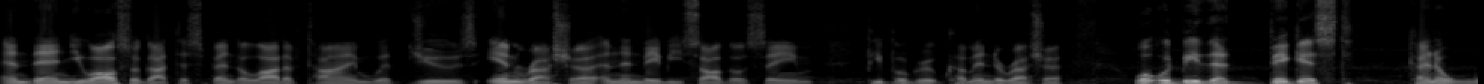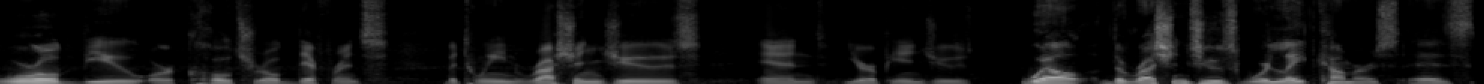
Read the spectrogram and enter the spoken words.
And then you also got to spend a lot of time with Jews in Russia, and then maybe saw those same people group come into Russia. What would be the biggest kind of worldview or cultural difference between Russian Jews and European Jews? Well, the Russian Jews were latecomers, as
